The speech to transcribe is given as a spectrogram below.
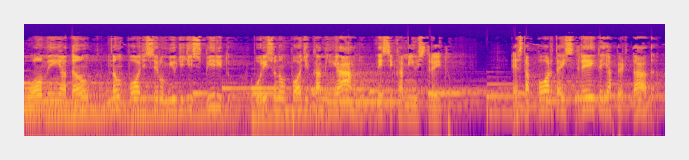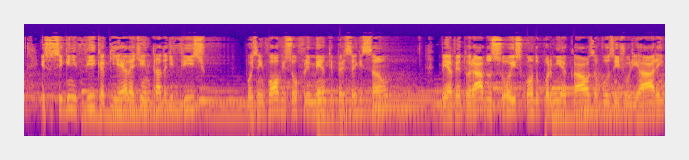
O homem Adão não pode ser humilde de espírito, por isso não pode caminhar nesse caminho estreito. Esta porta é estreita e apertada. Isso significa que ela é de entrada difícil, pois envolve sofrimento e perseguição. Bem-aventurados sois quando por minha causa vos injuriarem,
